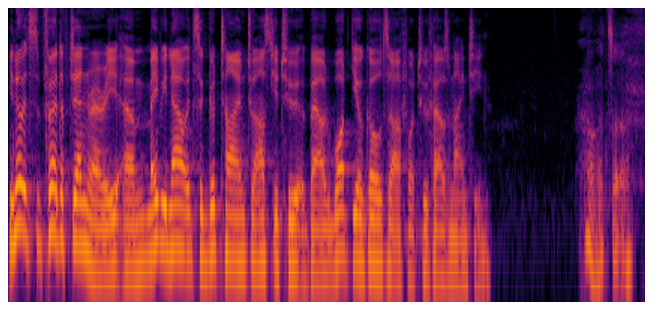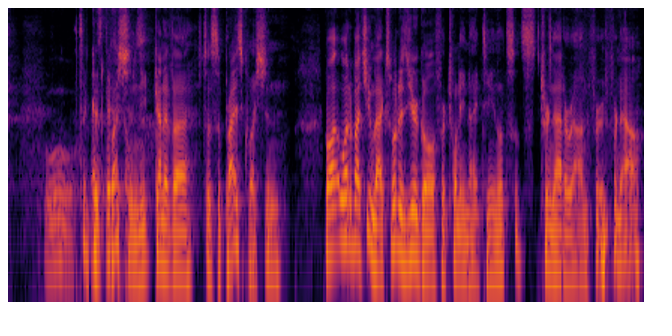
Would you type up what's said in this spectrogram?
You know, it's the 3rd of January. Um, maybe now it's a good time to ask you two about what your goals are for 2019. Oh, that's a Ooh, that's a good question. difficult. Kind of a it's a surprise question. Well, what about you, Max? What is your goal for 2019? Let's let's turn that around for for now.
